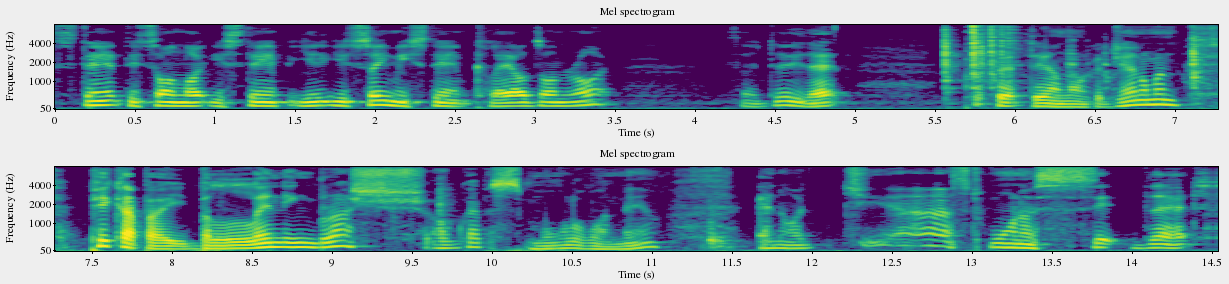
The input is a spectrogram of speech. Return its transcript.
stamp this on like you stamp, you, you see me stamp clouds on, right? So do that. That down like a gentleman. Pick up a blending brush. I'll grab a smaller one now. And I just want to set that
